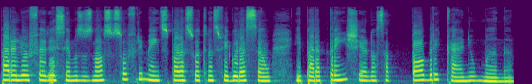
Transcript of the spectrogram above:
para lhe oferecermos os nossos sofrimentos para a sua transfiguração e para preencher nossa pobre carne humana.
